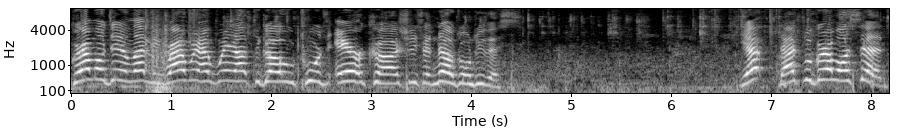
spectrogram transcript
Grandma didn't let me. Right when I went out to go towards Erica, she said, no, don't do this. Yep, that's what Grandma said.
